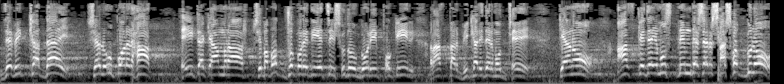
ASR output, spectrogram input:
যে ভিক্ষা দেয়, সে উপরের হাত। এইটাকে আমরা সীমাবদ্ধ করে দিয়েছি শুধু গরিব, ফকির, রাস্তার ভিখারীদের মধ্যে। কেন? আজকে যে মুসলিম দেশের শাসকগুলো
